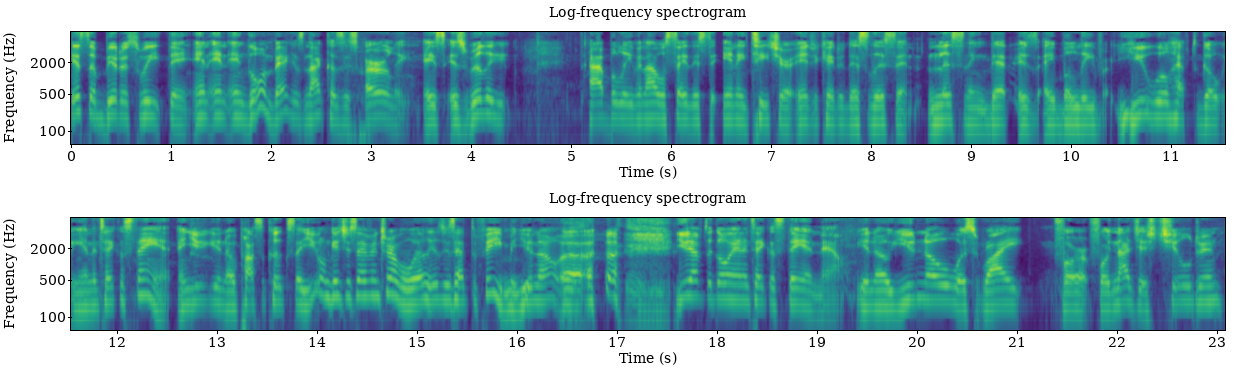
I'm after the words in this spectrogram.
it's a bittersweet thing, and and and going back is not because it's early. It's it's really. I believe, and I will say this to any teacher, educator that's listen, listening, that is a believer. You will have to go in and take a stand. And you, you know, Apostle Cook say, you don't get yourself in trouble. Well, he'll just have to feed me, you know. Uh, you have to go in and take a stand now. You know, you know what's right for for not just children,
